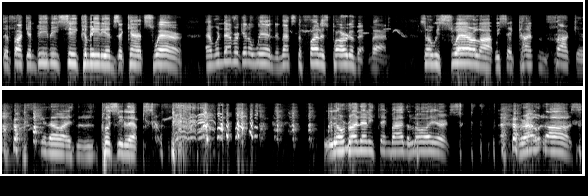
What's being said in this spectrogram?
the fucking BBC comedians that can't swear. And we're never gonna win, and that's the funnest part of it, man. So we swear a lot. We say cunt and fuck and you know, uh, pussy lips. we don't run anything by the lawyers. We're outlaws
